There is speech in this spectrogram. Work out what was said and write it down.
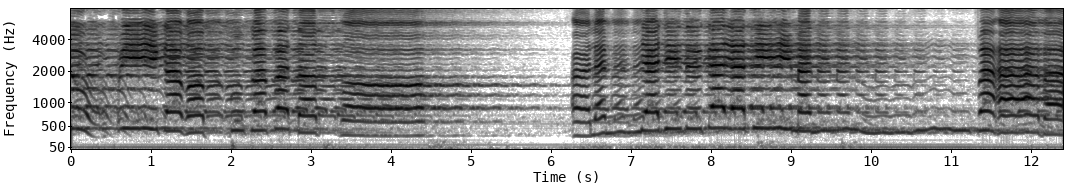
يعطيك ربك فترضى. ألم يجدك يتيما فآبى.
